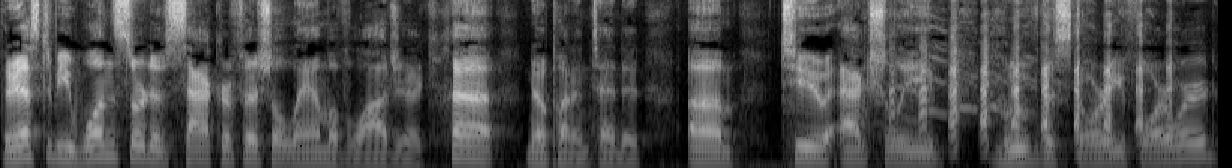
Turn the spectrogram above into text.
there has to be one sort of sacrificial lamb of logic. no pun intended. Um, to actually move the story forward.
